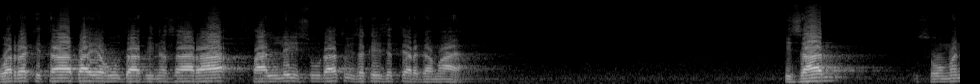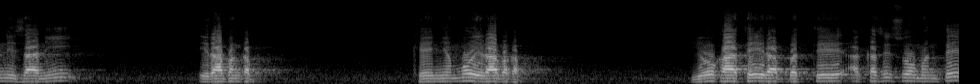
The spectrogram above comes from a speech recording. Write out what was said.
ورى كتاب يهودا في نصارى فاللي سوداتو إذا كيست أرقمايا. إسان سومن إساني إرابا قبو keenya immoo iraaba qaba yoo kaatee iraabbattee akkasi soomantee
